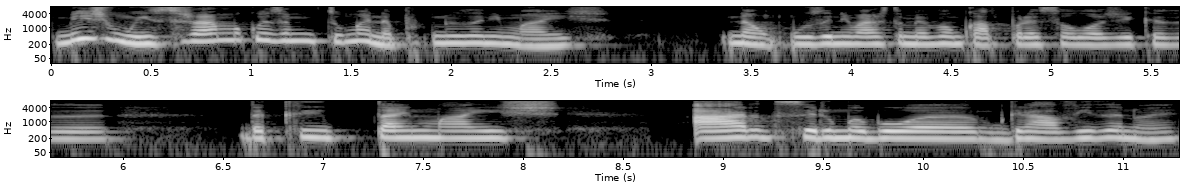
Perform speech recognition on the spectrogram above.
mesmo isso já é uma coisa muito humana, porque nos animais, não, os animais também vão um bocado por essa lógica de, que tem mais ar de ser uma boa grávida, não é?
